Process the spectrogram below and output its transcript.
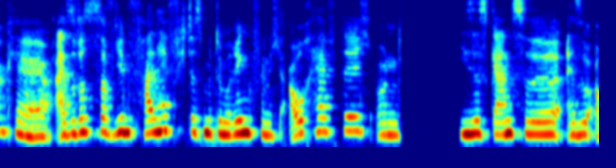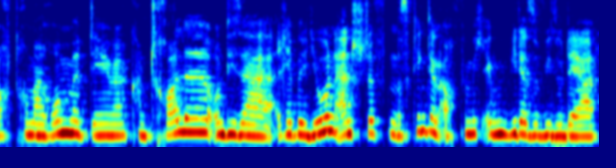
Okay, also das ist auf jeden Fall heftig. Das mit dem Ring finde ich auch heftig. Und dieses Ganze, also auch drumherum mit der Kontrolle und dieser Rebellion anstiften, das klingt dann auch für mich irgendwie wieder so wie so der,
